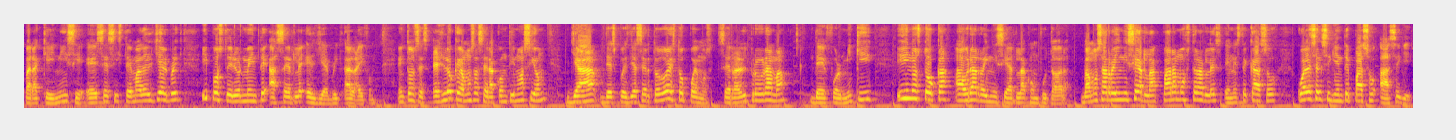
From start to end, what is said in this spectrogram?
para que inicie ese sistema del jailbreak y posteriormente hacerle el jailbreak al iPhone. Entonces es lo que vamos a hacer a continuación. Ya después de hacer todo esto podemos cerrar el programa de ForMiKey y nos toca ahora reiniciar la computadora. Vamos a reiniciarla para mostrarles en este caso cuál es el siguiente paso a seguir.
